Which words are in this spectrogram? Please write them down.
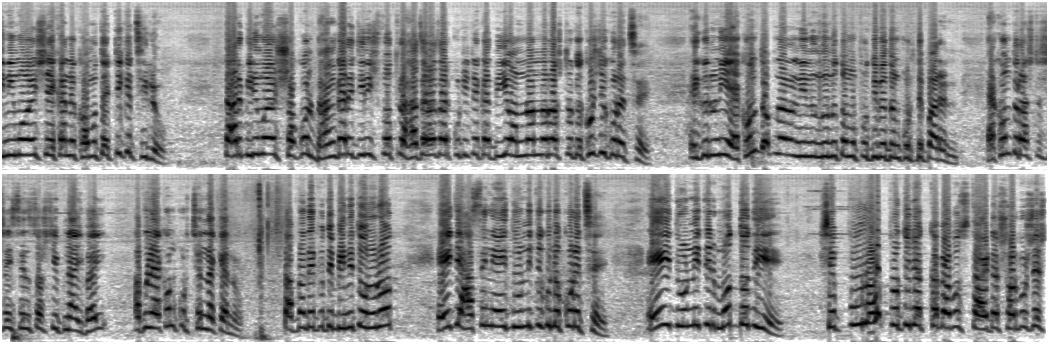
বিনিময়ে সে এখানে ক্ষমতায় টিকেছিল। তার বিনিময়ে সকল ভাঙ্গারি জিনিসপত্র হাজার হাজার কোটি টাকা দিয়ে অন্যান্য রাষ্ট্রকে খুশি করেছে। এগুলো নিয়ে এখন তো আপনারা ন্যূনতম প্রতিবেদন করতে পারেন। এখন তো রাষ্ট্রের সেই সেন্সরশিপ নাই ভাই। আপনারা এখন করছেন না কেন? তা আপনাদের প্রতি বিনীত অনুরোধ, এই যে হাসিনা এই দুর্নীতিগুলো করেছে, এই দুর্নীতির মধ্য দিয়ে সে পুরো প্রতিরক্ষা ব্যবস্থা, এটা সর্বশেষ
